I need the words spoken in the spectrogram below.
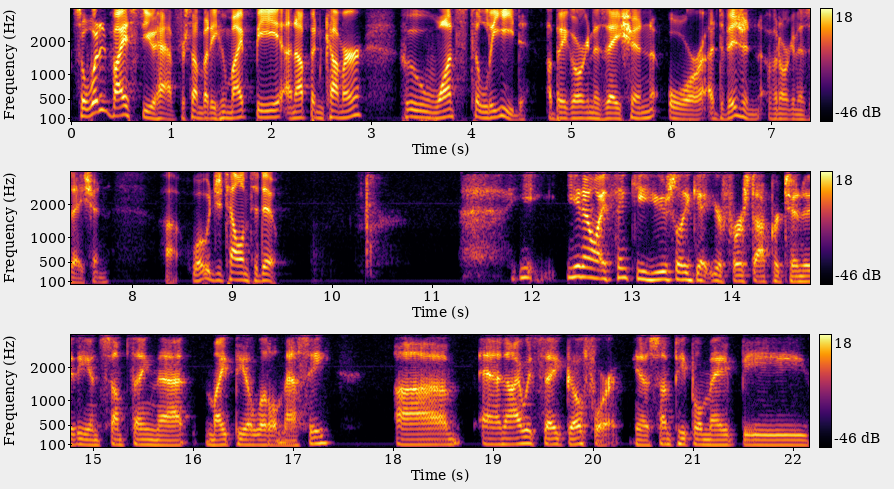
So, what advice do you have for somebody who might be an up and comer who wants to lead a big organization or a division of an organization? Uh, what would you tell them to do? You know, I think you usually get your first opportunity in something that might be a little messy. Um, and I would say go for it. You know, some people may be,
